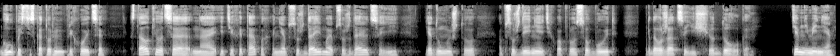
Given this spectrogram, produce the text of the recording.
глупости, с которыми приходится сталкиваться на этих этапах, они обсуждаемы, обсуждаются, и я думаю, что обсуждение этих вопросов будет продолжаться еще долго. Тем не менее,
